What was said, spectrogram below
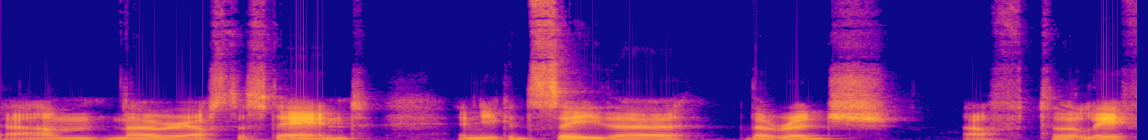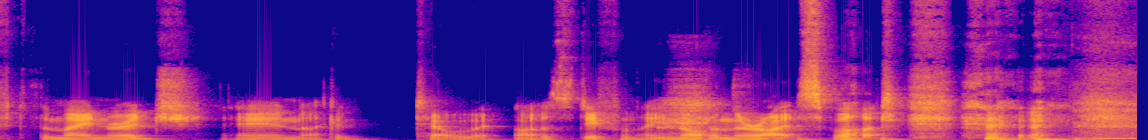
um, nowhere else to stand, and you could see the the ridge off to the left, the main ridge, and I could tell that I was definitely not in the right spot.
